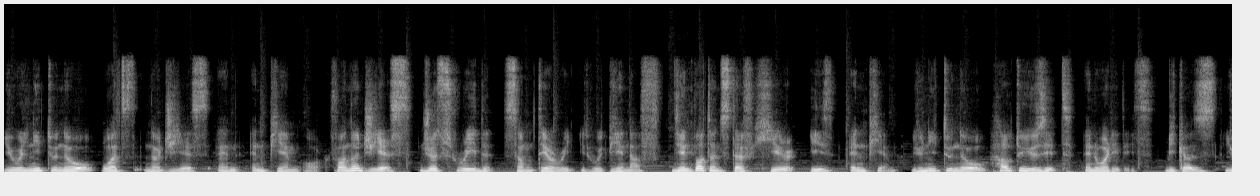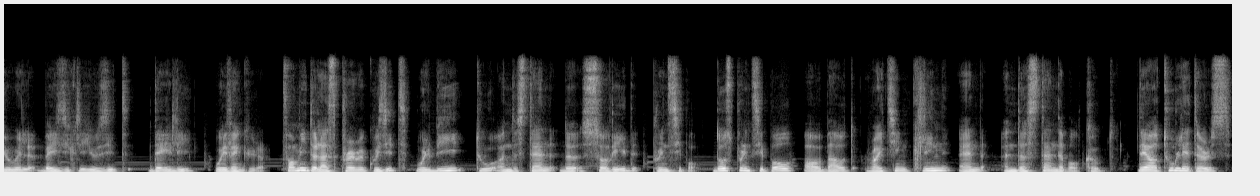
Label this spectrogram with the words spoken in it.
you will need to know what Node.js and NPM are. For Node.js, just read some theory, it would be enough. The important stuff here is NPM. You need to know how to use it and what it is, because you will basically use it daily with Angular. For me, the last prerequisite will be to understand the solid principle. Those principles are about writing clean and understandable code. There are two letters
